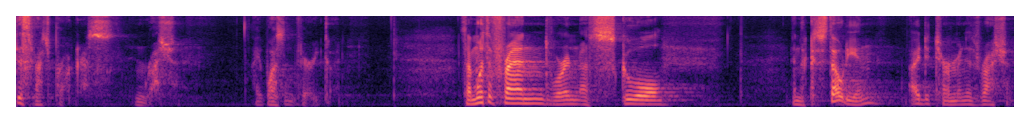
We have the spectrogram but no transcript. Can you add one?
this much progress in Russian. I wasn't very good. So I'm with a friend, we're in a school, and the custodian I determine is Russian.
